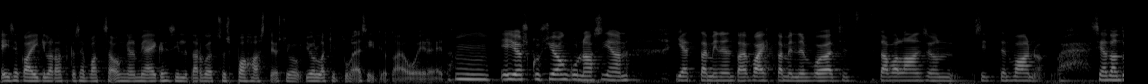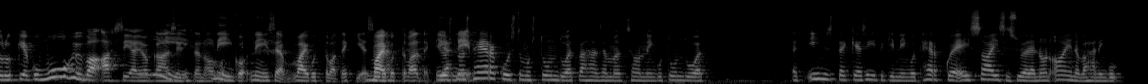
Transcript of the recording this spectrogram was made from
ei se kaikilla ratkaise vatsaongelmia, eikä se sillä tarkoita, että se olisi pahasti, jos jo, jollakin tulee siitä jotain oireita. Mm, ja joskus jonkun asian jättäminen tai vaihtaminen voi olla, että sit, sit tavallaan se on sitten vaan, sieltä on tullutkin joku muu hyvä asia, joka on sitten ollut niin, niin, se vaikuttava tekijä. siinä. vaikuttava Ja tekijä. just Niin. noista herkuista musta tuntuu, että vähän semmoinen, että se on niinku, tuntuu, että, että ihmiset tekee siitäkin, niinku, että herkkuja ei saisi syödä, ne on aina vähän niinku,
